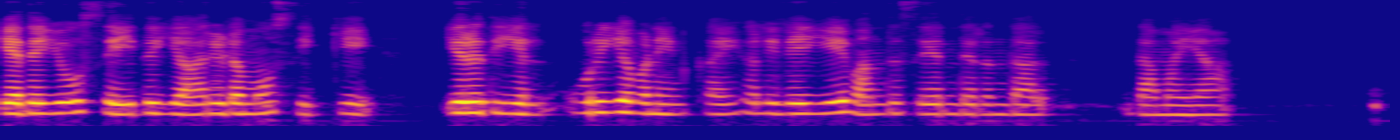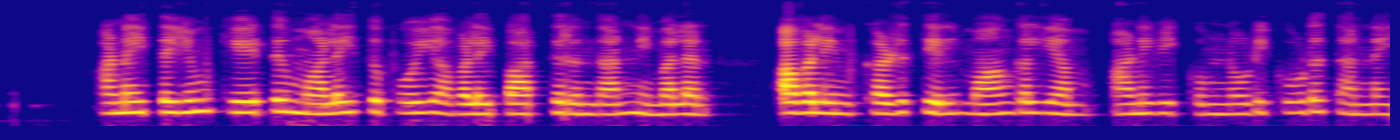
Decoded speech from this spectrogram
எதையோ செய்து யாரிடமோ சிக்கி இறுதியில் உரியவனின் கைகளிலேயே வந்து சேர்ந்திருந்தாள் தமையா. அனைத்தையும் கேட்டு மலைத்து போய் அவளை பார்த்திருந்தான் நிமலன். அவளின் கழுத்தில் மாங்கல்யம் அணிவிக்கும் நொடி கூட தன்னை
